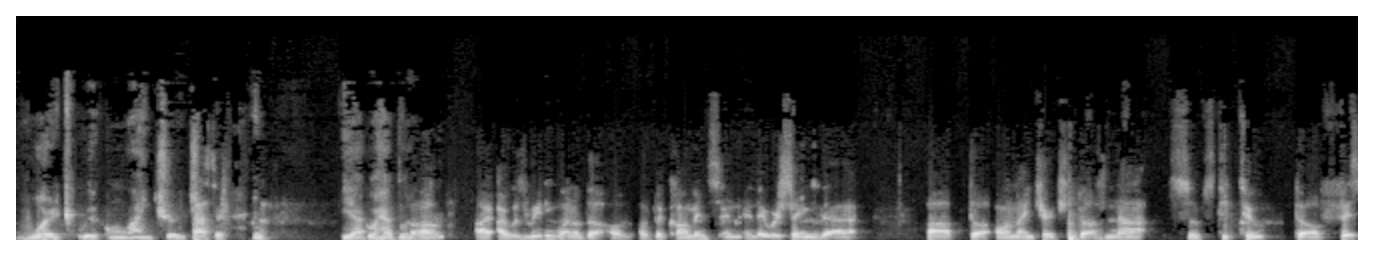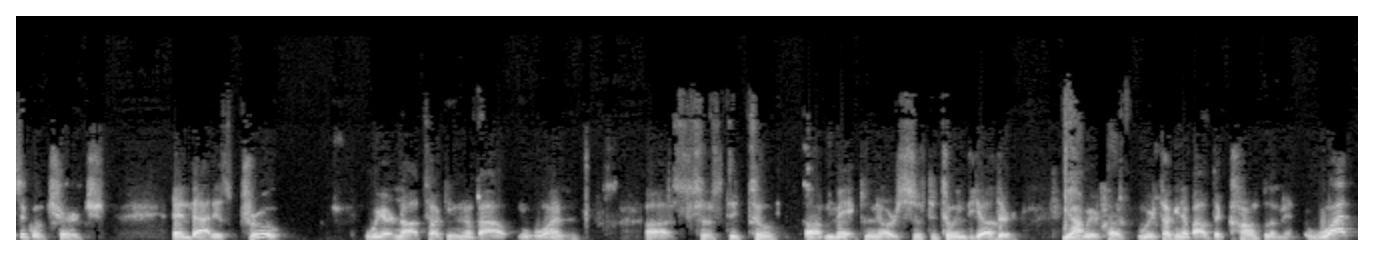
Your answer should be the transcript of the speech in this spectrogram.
work with online church. Pastor, Yeah, go ahead, um, I, I was reading one of the of, of the comments, and, and they were saying that uh, the online church does not substitute the physical church, and that is true. We are not talking about one uh, substitute uh, making or substituting the other. Yeah. We're talk- we're talking about the complement. What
